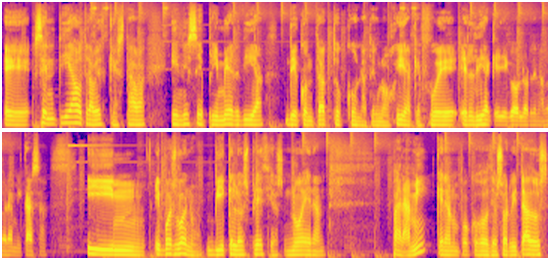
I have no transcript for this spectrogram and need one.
Eh, sentía otra vez que estaba en ese primer día de contacto con la tecnología, que fue el día que llegó el ordenador a mi casa. Y, y pues bueno, vi que los precios no eran para mí, que eran un poco desorbitados,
